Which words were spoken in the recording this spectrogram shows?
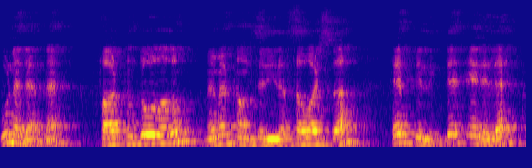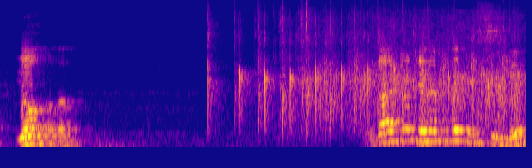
Bu nedenle farkında olalım, meme kanseriyle savaşta hep birlikte el ele yol alalım. Radyoterapide biz şimdi,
